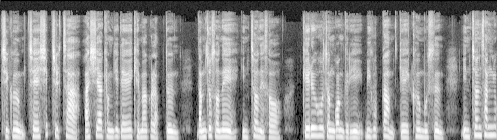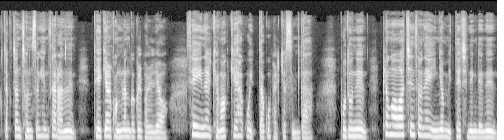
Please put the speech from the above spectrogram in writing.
지금 제17차 아시아 경기대회 개막을 앞둔 남조선의 인천에서 괴뢰호 전광들이 미국과 함께 그 무슨 인천 상륙작전 전승 행사라는 대결 관람극을 벌려 세인을 경악해 하고 있다고 밝혔습니다. 보도는 평화와 친선의 이념 밑에 진행되는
